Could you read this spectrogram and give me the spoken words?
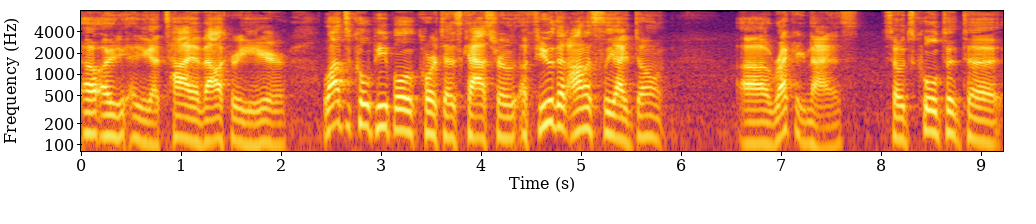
Uh, you got Taya Valkyrie here. Lots of cool people. Cortez Castro. A few that honestly I don't uh, recognize. So it's cool to, to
